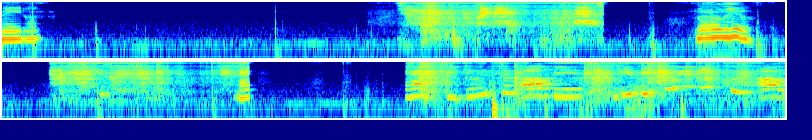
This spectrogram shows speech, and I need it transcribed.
Ne lan? Ne oluyor? abi. Bir. Al.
